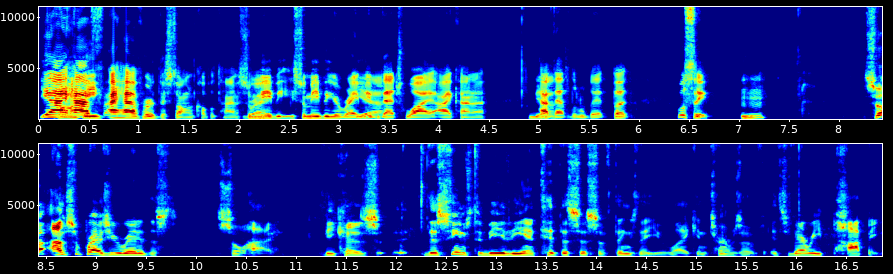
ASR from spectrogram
Yeah, I have I have heard the song a couple times, so Right. maybe so maybe you're right. Yeah. Maybe that's why I kind of Yeah. have that little bit, but we'll see. Mm-hmm. So I'm surprised you rated this so high because this seems to be the antithesis of things that you like in terms of it's very poppy.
